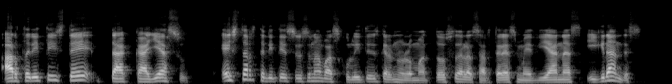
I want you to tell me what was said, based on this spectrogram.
Arteritis de Takayasu. Esta arteritis es una vasculitis granulomatosa de las arterias medianas y grandes,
